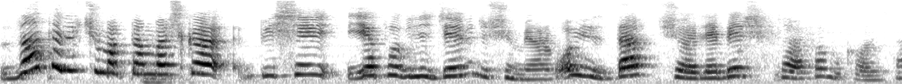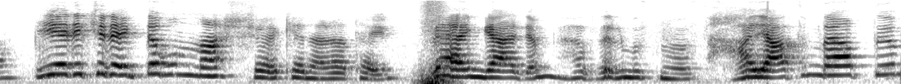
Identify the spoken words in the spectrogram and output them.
Zaten üç yumaktan başka bir şey yapabileceğimi düşünmüyorum. O yüzden şöyle bir tarafa mı koysam? Diğer iki renk de bunlar. Şöyle kenara atayım. Ben geldim. Hazır mısınız? Hayatımda yaptığım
